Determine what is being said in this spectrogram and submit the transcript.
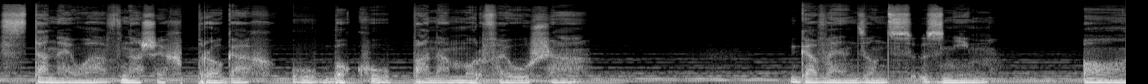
stanęła w naszych progach u boku pana Morfeusza, gawędząc z nim o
